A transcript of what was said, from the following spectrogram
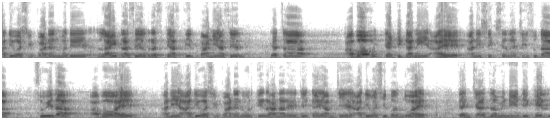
आदिवासी पाड्यांमध्ये लाइट असेल रस्ते असतील पाणी असेल याचा अभाव त्या ठिकाणी आहे आणि शिक्षणाची सुद्धा सुविधा अभाव आहे. आणि आदिवासी पाड्यांवरती राहणारे जे काही आमचे आदिवासी बंधू आहेत त्यांच्या जमिनी देखील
